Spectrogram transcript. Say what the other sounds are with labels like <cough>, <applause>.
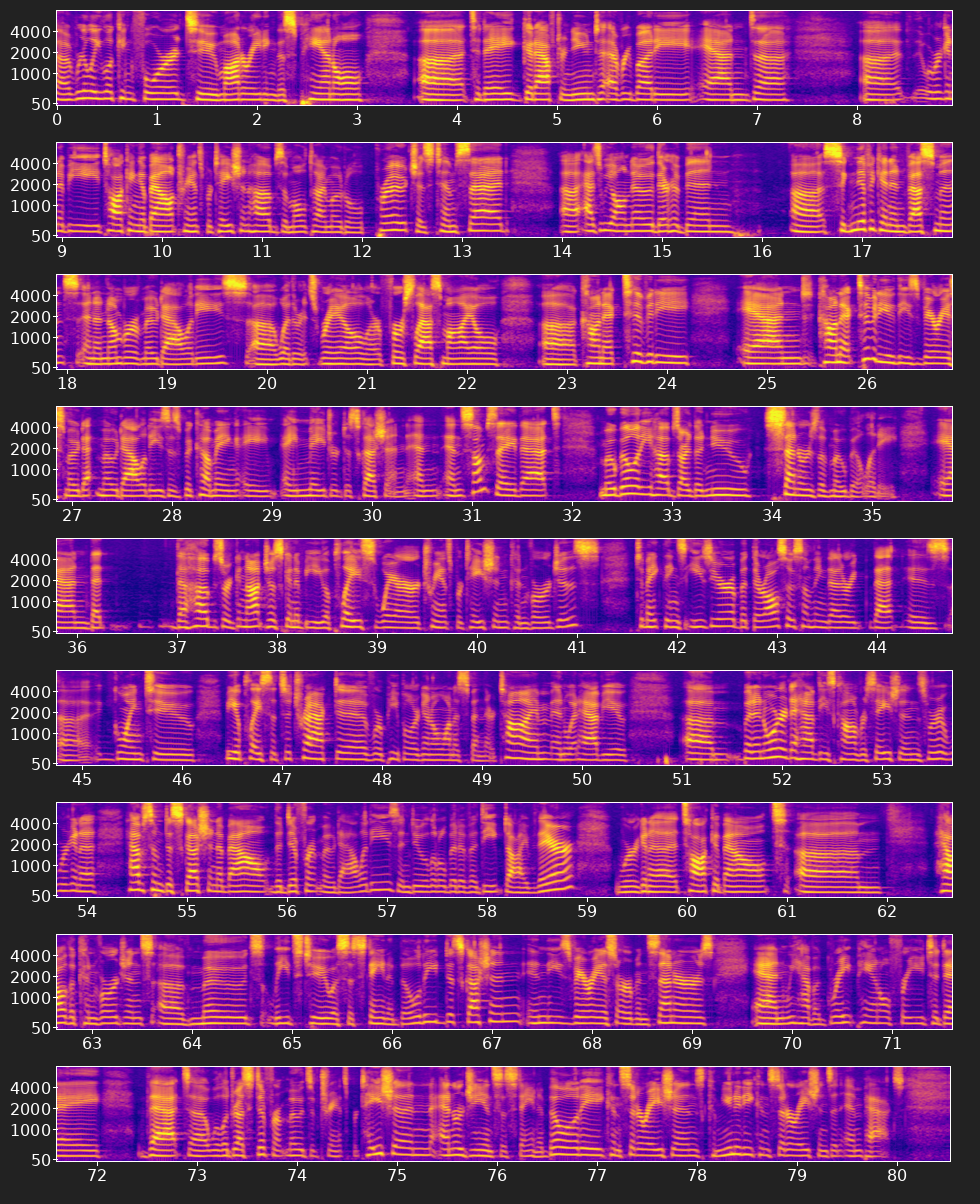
Uh, really looking forward to moderating this panel uh, today. Good afternoon to everybody. And uh, uh, we're going to be talking about transportation hubs, a multimodal approach, as Tim said. Uh, as we all know, there have been uh, significant investments in a number of modalities, whether it's rail or first last mile connectivity. And connectivity of these various moda- modalities is becoming a, a major discussion. And, and some say that mobility hubs are the new centers of mobility, and that the hubs are not just going to be a place where transportation converges to make things easier, but they're also something that are that is uh, going to be a place that's attractive, where people are going to want to spend their time and what have you. Um, but in order to have these conversations, we're, we're going to have some discussion about the different modalities and do a little bit of a deep dive there. We're going to talk about um, how the convergence of modes leads to a sustainability discussion in these various urban centers. And we have a great panel for you today that uh, will address different modes of transportation, energy and sustainability considerations, community considerations, and impacts.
